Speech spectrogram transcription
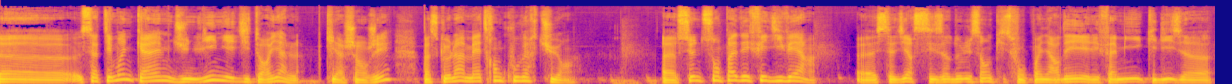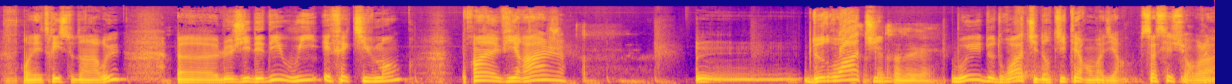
euh, ça témoigne quand même d'une ligne éditoriale qui a changé, parce que là, mettre en couverture, euh, ce ne sont pas des faits divers. c'est-à-dire ces adolescents qui se font poignarder et les familles qui disent on est triste dans la rue. Le JDD, oui, effectivement, prend un virage hum, de droite, i- oui, de droite identitaire, on va dire. Ça, c'est sûr. Voilà.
